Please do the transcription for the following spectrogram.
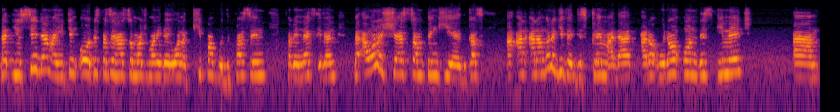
But you see them and you think, oh, this person has so much money, that you want to keep up with the person for the next event. But I want to share something here because, and, and I'm going to give a disclaimer that I don't, we don't own this image. Um,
